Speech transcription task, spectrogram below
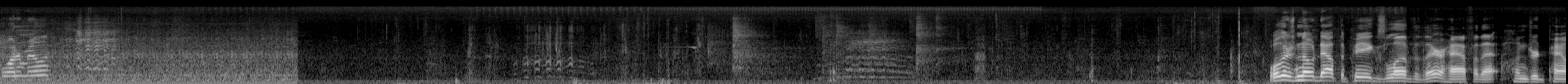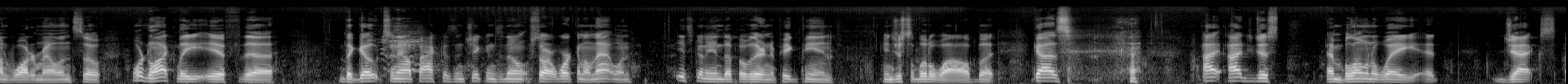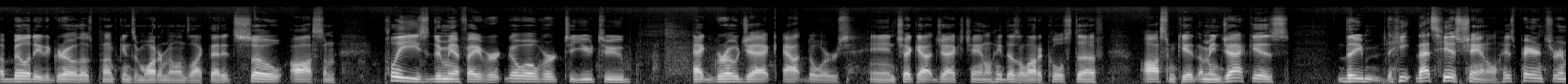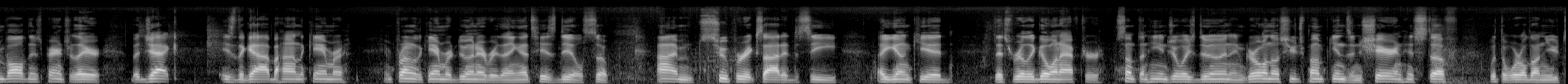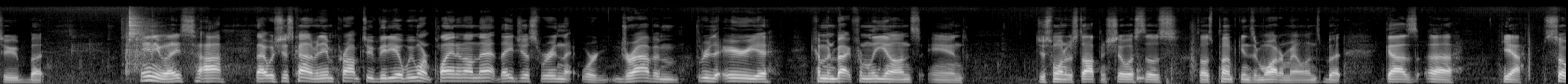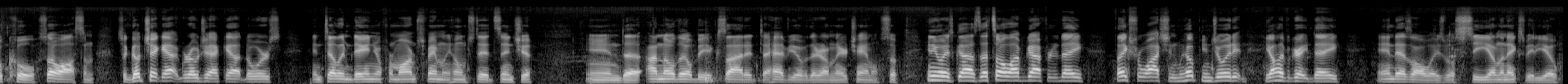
Watermelon? Well, there's no doubt the pigs loved their half of that 100-pound watermelon, so more than likely if the the goats and alpacas and chickens don't start working on that one, it's going to end up over there in the pig pen in just a little while. But guys, I, I just am blown away at Jack's ability to grow those pumpkins and watermelons like that. It's so awesome. Please do me a favor, go over to YouTube at Grow Jack Outdoors and check out Jack's channel. He does a lot of cool stuff. Awesome kid. I mean, Jack is the he that's his channel. His parents are involved and his parents are there, but Jack is the guy behind the camera, in front of the camera doing everything. That's his deal. So I'm super excited to see a young kid that's really going after something he enjoys doing and growing those huge pumpkins and sharing his stuff with the world on YouTube. But anyways, uh, that was just kind of an impromptu video. We weren't planning on that. They just were in that, were driving through the area coming back from Leon's and just wanted to stop and show us those those pumpkins and watermelons. But guys, uh, yeah, so cool, so awesome. So go check out Grow Jack Outdoors and tell him Daniel from Arms Family Homestead sent you. And uh, I know they'll be excited to have you over there on their channel. So anyways, guys, that's all I've got for today. Thanks for watching. We hope you enjoyed it. Y'all have a great day. And as always, we'll see you on the next video.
